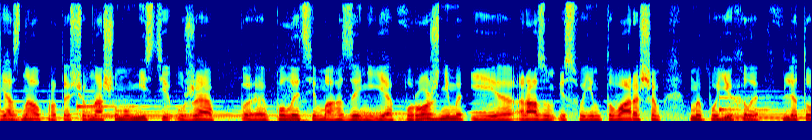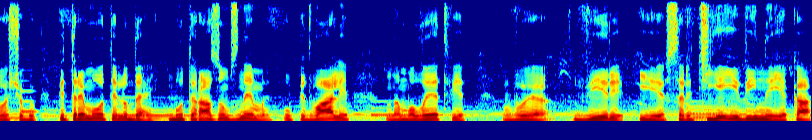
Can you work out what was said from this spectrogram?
я знав про те, що в нашому місті вже е, полиці в магазині є порожніми, і разом із своїм товаришем ми поїхали для того, щоб підтримувати людей, бути разом з ними у підвалі, на молитві, в вірі і серед тієї війни, яка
